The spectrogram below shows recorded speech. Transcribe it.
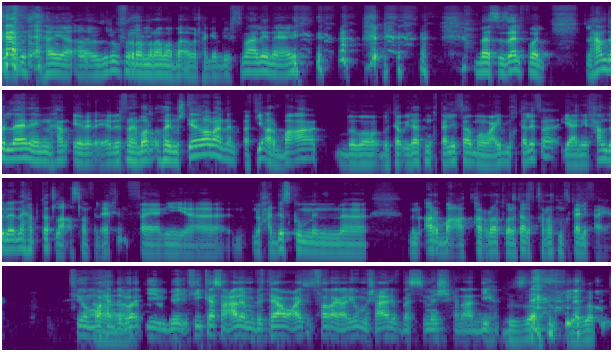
ظروف صحية آه ظروف الرمرمة بقى والحاجات دي بس ما علينا يعني. بس زي الفل. الحمد لله يعني يعني برضه هي المشكلة طبعا يبقى في أربعة بتوقيتات مختلفة ومواعيد مختلفة يعني الحمد لله إنها بتطلع أصلا في الآخر فيعني نحدثكم من من أربع قارات ولا ثلاث قارات مختلفة يعني. فيهم واحد آه. دلوقتي في كاس عالم بتاعه عايز يتفرج عليه ومش عارف بس مش هنعديها. بالظبط بالظبط.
